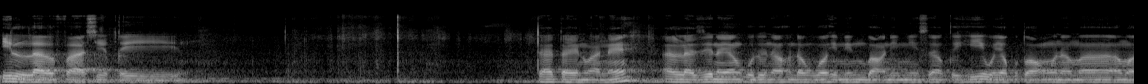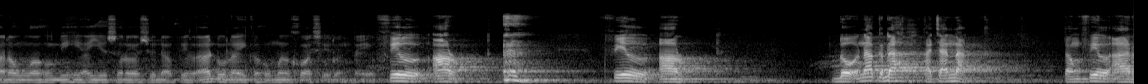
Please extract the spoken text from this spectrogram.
illal fasiqin tatain maneh allazina yanquduna ahdallahi min ba'di mitsaqihi wa yaqta'una ma amara Allahu bihi ayyusra yusda fil ard ulaika humul khasirun. Fil ard. Fil ard. Do'na kedah kacanak. Tong fil ar.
